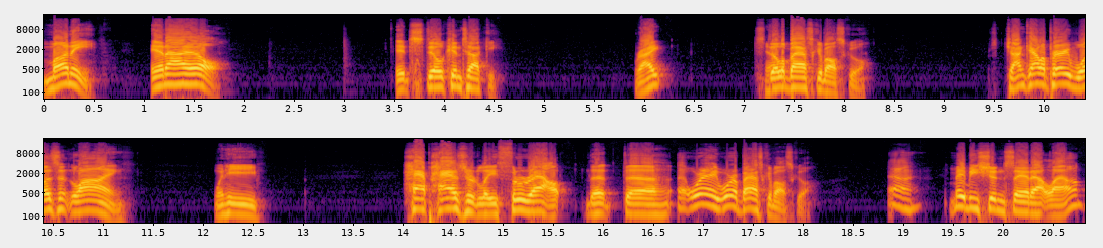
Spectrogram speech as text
money, NIL. It's still Kentucky, right? Still yep. a basketball school. John Calipari wasn't lying when he haphazardly threw out that uh, we're, hey, we're a basketball school. Yeah, maybe he shouldn't say it out loud.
